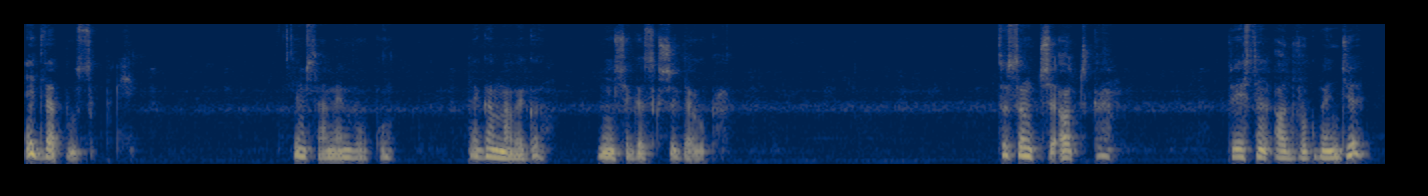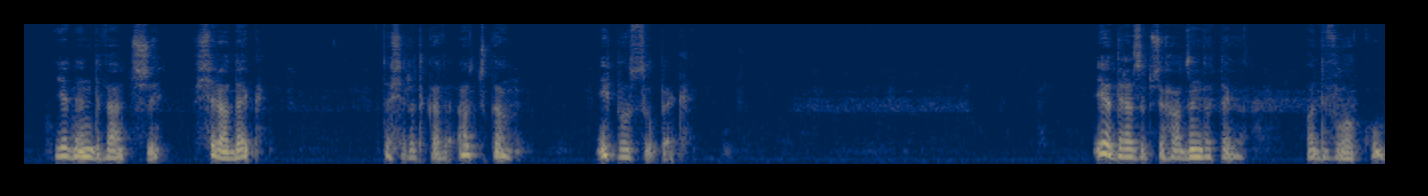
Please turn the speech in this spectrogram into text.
I dwa półsłupki. W tym samym łuku tego małego, mniejszego skrzydełka. Tu są trzy oczka. Tu jest ten odwłok będzie. Jeden, dwa, trzy. W środek to środkowe oczko i półsłupek. I od razu przechodzę do tego odwłoku.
